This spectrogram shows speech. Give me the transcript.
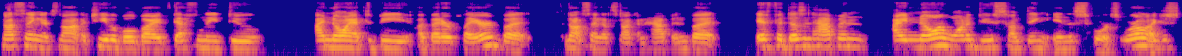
Not saying it's not achievable, but I definitely do. I know I have to be a better player, but not saying that's not going to happen. But if it doesn't happen, I know I want to do something in the sports world. I just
